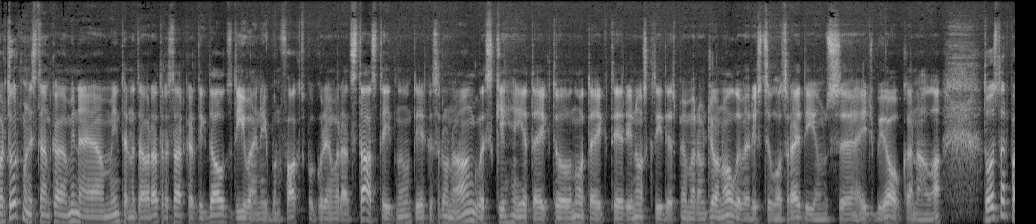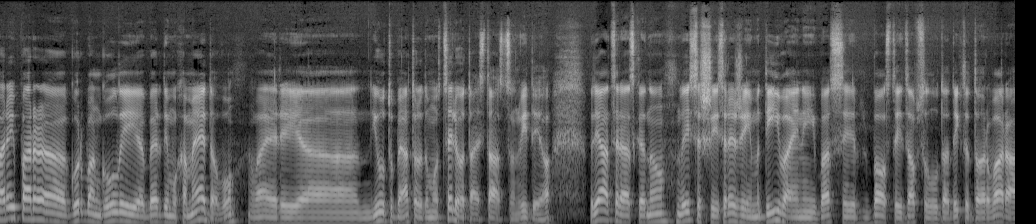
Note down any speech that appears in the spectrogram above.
Par Turkmenistānu, kā jau minējām, internetā var atrast ārkārtīgi daudz dīvainību un faktu, par kuriem varētu stāstīt. Nu, tie, kas runā angliski, ieteiktu noteikti arī noskatīties, piemēram, Džona Olivera izcilos raidījumus HBO eh, kanālā. Tostarp arī par eh, Gurbanu Guliju Berdi Muhamedovu vai arī eh, YouTube atrodamos ceļotāju stāstus un video. Bet jāatcerās, ka nu, visas šīs režīma dīvainības ir balstītas absolūtā diktatora varā,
